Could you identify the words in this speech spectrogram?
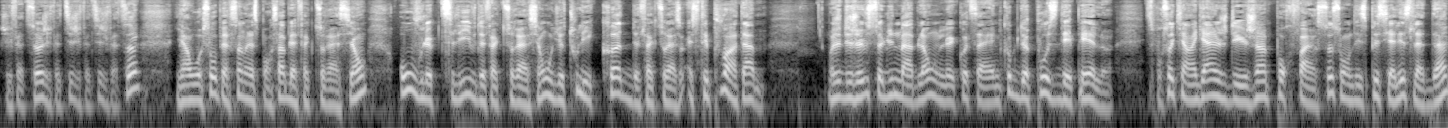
j'ai fait ça, j'ai fait ci, j'ai fait ci, j'ai fait ça. Il envoie ça aux personnes responsables de la facturation, ouvre le petit livre de facturation où il y a tous les codes de facturation. Et c'est épouvantable. Moi, j'ai déjà vu celui de ma blonde. Là. Écoute, ça a une coupe de pouces d'épais. C'est pour ça qu'ils engagent des gens pour faire ça. Ils sont des spécialistes là-dedans.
